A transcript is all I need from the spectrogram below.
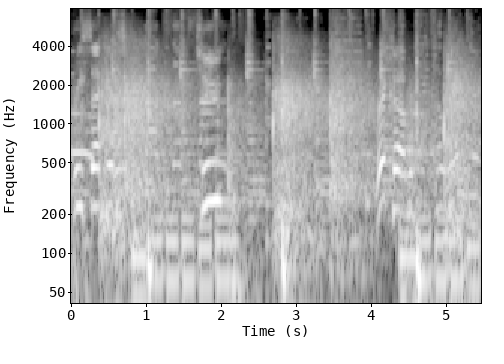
Three seconds. Two. Recover.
